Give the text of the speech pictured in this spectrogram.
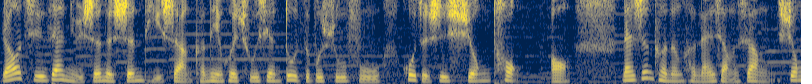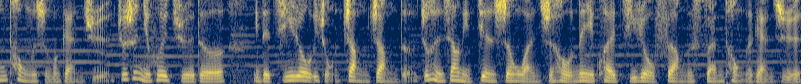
然后其实，在女生的身体上，可能也会出现肚子不舒服，或者是胸痛哦。男生可能很难想象胸痛是什么感觉，就是你会觉得你的肌肉一种胀胀的，就很像你健身完之后那一块肌肉非常的酸痛的感觉。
